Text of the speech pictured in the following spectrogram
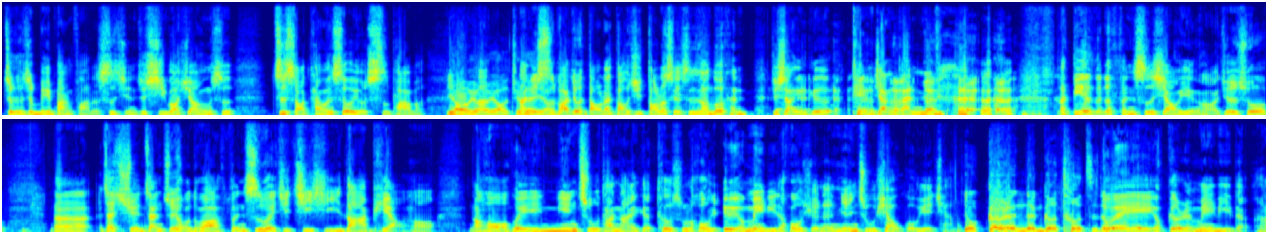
这个是没办法的事情，就西瓜效应是。至少台湾社会有十趴嘛，有有有，那你十趴就倒来倒去，倒到谁身上都很 就像一个 天降甘霖。那第二个是粉丝效应哈，就是说，那在选战最后的话，粉丝会去积极拉票哈，然后会黏住他哪一个特殊的候越有魅力的候选人，黏住效果越强。有个人人格特质的，对，有个人魅力的啊。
